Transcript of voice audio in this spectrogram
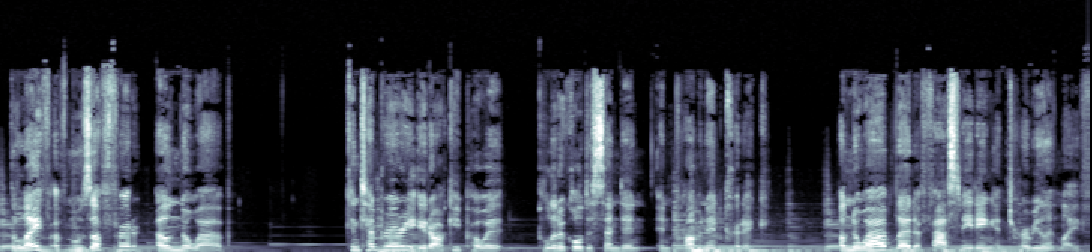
The life of Muzaffar al Nawab, contemporary Iraqi poet, political descendant, and prominent critic. Al Nawab led a fascinating and turbulent life.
